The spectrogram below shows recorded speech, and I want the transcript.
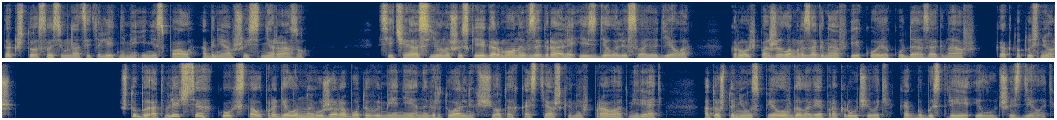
так что с 18-летними и не спал, обнявшись ни разу. Сейчас юношеские гормоны взыграли и сделали свое дело. Кровь по жилам разогнав и кое-куда загнав. Как тут уснешь? Чтобы отвлечься, Кох стал проделанную уже работу в имении на виртуальных счетах костяшками вправо отмерять, а то, что не успел в голове прокручивать, как бы быстрее и лучше сделать.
